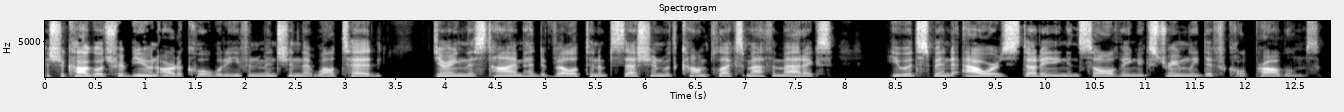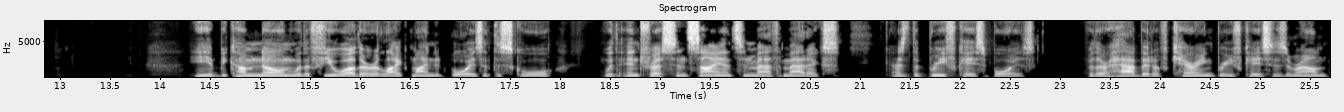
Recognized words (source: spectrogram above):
A Chicago Tribune article would even mention that while Ted, during this time, had developed an obsession with complex mathematics, he would spend hours studying and solving extremely difficult problems. He had become known with a few other like minded boys at the school with interests in science and mathematics as the Briefcase Boys for their habit of carrying briefcases around.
